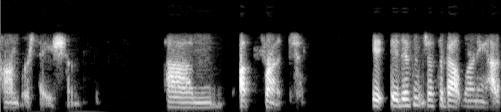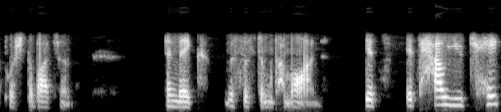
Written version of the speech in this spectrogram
conversations um, up front. It, it isn't just about learning how to push the button and make the system come on it's it's how you take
